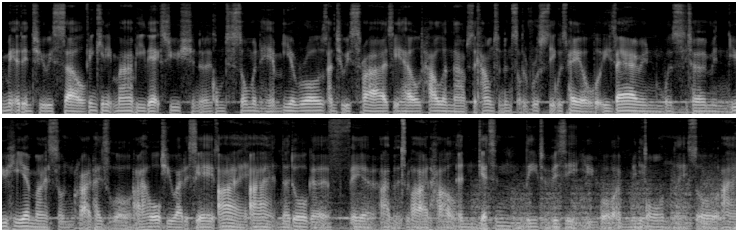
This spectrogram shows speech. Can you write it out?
admitted into his cell, thinking it might be the executioner come to summon him, he arose and to his surprise beheld Hal o' Nabs. The countenance of the rustic was pale, but his bearing was determined. You hear, my son, cried Paslew. I hoped you had escaped. I, I, Nadoga, fear, Abbot, replied Hal, and getting leave to visit you for a minute only, so I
